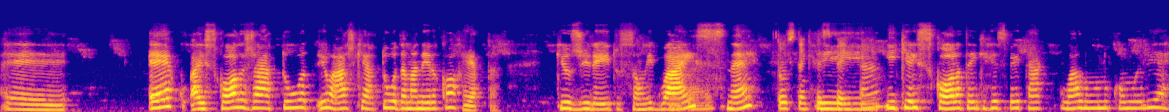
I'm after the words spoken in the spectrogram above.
é, é a escola já atua, eu acho que atua da maneira correta, que os direitos são iguais, né? Todos têm que respeitar. E, e, que a escola tem que respeitar o aluno como ele é.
